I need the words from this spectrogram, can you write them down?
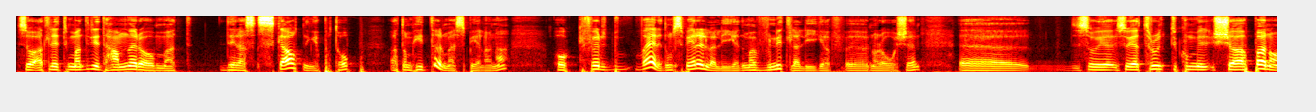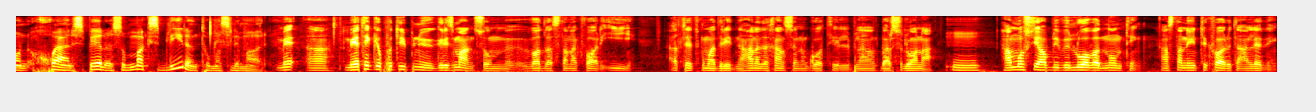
Så Atletico Madrid handlar om att deras scouting är på topp, att de hittar de här spelarna. Och för, vad är det? De spelar i La Liga, de har vunnit La Liga för eh, några år sedan. Eh, så, jag, så jag tror inte du kommer köpa någon stjärnspelare som max blir en Thomas Lemar. Men, uh, men jag tänker på typ nu Griezmann som valde att stanna kvar i Atletico Madrid när han hade chansen att gå till bland annat Barcelona. Mm. Han måste ju ha blivit lovad någonting. Han stannar ju inte kvar utan anledning.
